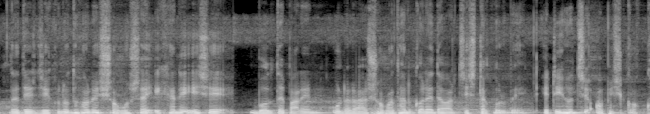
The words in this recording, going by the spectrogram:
আপনাদের যে কোনো ধরনের সমস্যা এখানে এসে বলতে পারেন ওনারা সমাধান করে দেওয়ার চেষ্টা করবে। এটি হচ্ছে অফিস কক্ষ।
